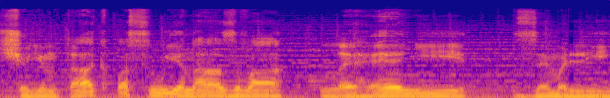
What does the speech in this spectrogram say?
що їм так пасує назва легенії землі.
